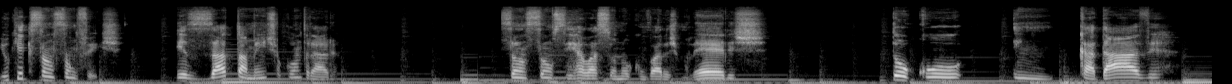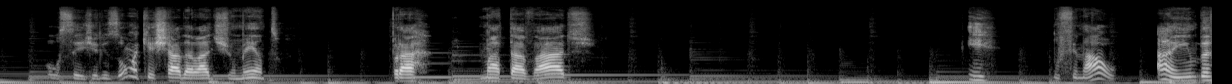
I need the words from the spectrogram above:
E o que que Sansão fez? Exatamente o contrário. Sansão se relacionou com várias mulheres, tocou em cadáver, ou seja, ele usou uma queixada lá de jumento para matar vários. E no final, ainda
